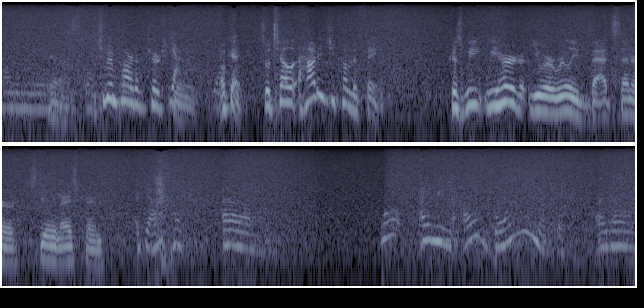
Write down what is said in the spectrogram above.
20 years. Yeah. But you've been part of the church yeah, community. Yeah. Okay, so tell, how did you come to faith? Because we, we heard you were a really bad sinner stealing ice cream. Yeah. Um, well, I mean, I was born in the. I don't,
